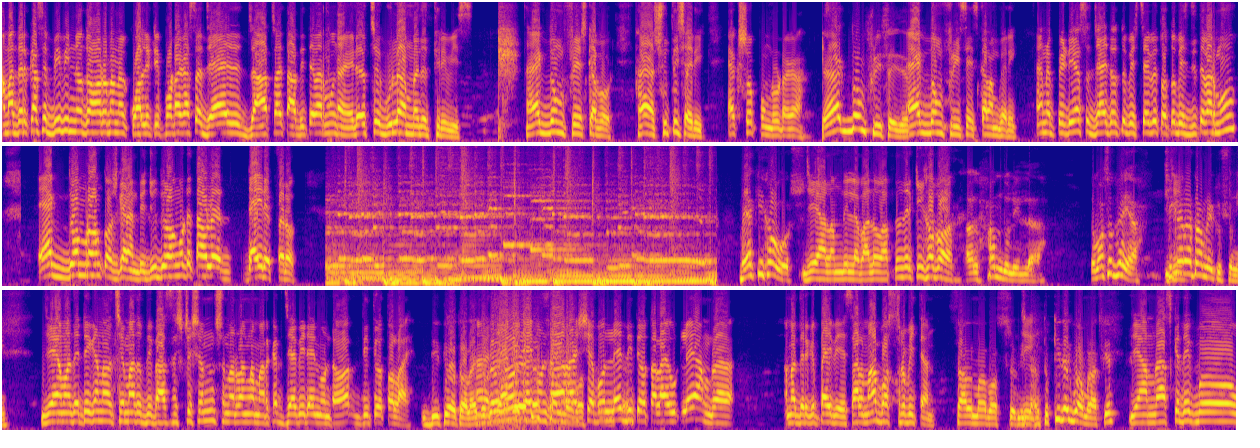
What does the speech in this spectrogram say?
আমাদের কাছে বিভিন্ন ধরনের কোয়ালিটি প্রোডাক্ট আছে যে যা চায় তা দিতে পারব। না এটা হচ্ছে গুলা আমাদের থ্রি পিস একদম ফ্রেশ কাপড়। হ্যাঁ সুতি শাড়ি একশো পনেরো টাকা। একদম ফ্রি সাইজের একদম ফ্রি সাইজ কালামকারি। এখানে পেটি আছে যাই যত বেশি চাইবে তত বেশি দিতে পারব। একদম রং কস গ্যারান্টি যদি রং ওঠে তাহলে ডাইরেক্ট ফেরত। ভাইয়া কি খবর? জি আলহামদুলিল্লাহ ভালো। আপনাদের কি খবর? আলহামদুলিল্লাহ। তো মাসুদ ভাইয়া ঠিকানাটা আমরা একটু শুনি। যে আমাদের ঠিকানা হচ্ছে Madhabdi bus station Sonar Bangla market JB diamond tower দ্বিতীয় তলায়। দ্বিতীয় তলায়। হ্যাঁ, জেবি ডায়মন্ড টাওয়ার এসে বললে দ্বিতীয় তলায় উঠলে আমরা আমাদেরকে পাইবে সালমা বস্ত্র বিতান। সালমা বস্ত্র বিতান তো কি দেখব আমরা আজকে? যে আমরা আজকে দেখব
